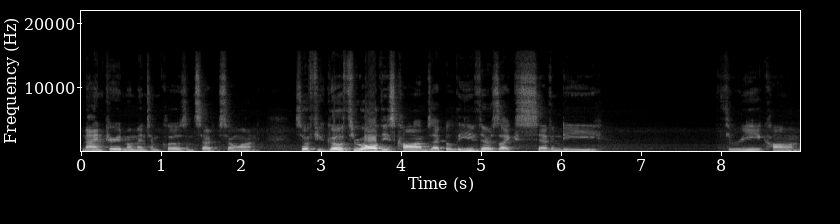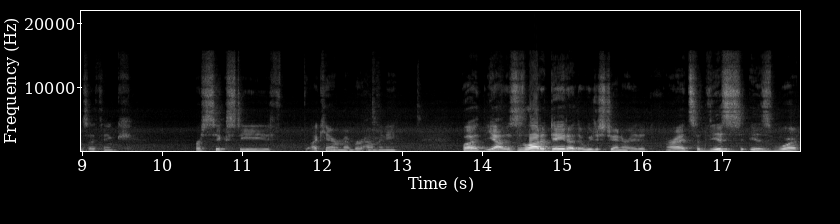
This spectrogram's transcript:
9 period momentum close, and so, so on. So if you go through all these columns, I believe there's like 73 columns, I think, or 60, I can't remember how many. But yeah, this is a lot of data that we just generated. All right, so this is what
